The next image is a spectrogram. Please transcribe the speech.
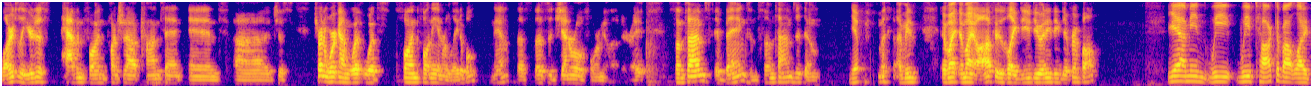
largely you're just having fun, punching out content, and uh, just trying to work on what what's fun, funny, and relatable. Yeah, that's that's the general formula of it, right? Sometimes it bangs, and sometimes it don't. Yep. I mean, am I am I off? Is like, do you do anything different, Paul? Yeah, I mean, we we've talked about like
